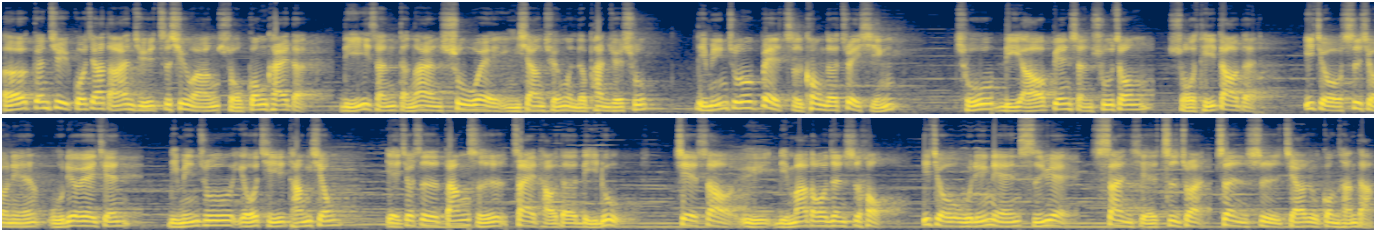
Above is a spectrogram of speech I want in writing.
而根据国家档案局资讯网所公开的李义成等案数位影像全文的判决书，李明珠被指控的罪行，除李敖编审书中所提到的1949年五六月间，李明珠由其堂兄，也就是当时在逃的李禄，介绍与李妈都认识后。一九五零年十月，善写自传，正式加入共产党，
